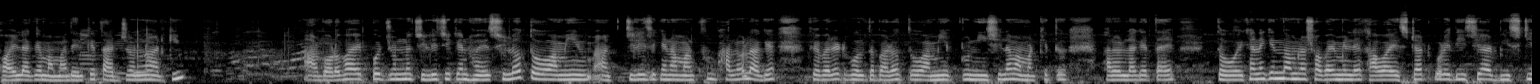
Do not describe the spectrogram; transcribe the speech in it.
ভয় লাগে মামাদেরকে, তার জন্য আর কি। আর বড় ভাইপোর জন্য চিলি চিকেন হয়েছিল, তো আমি চিলি চিকেন আমার খুব ভালো লাগে ফেভারিট বলতে পারো, তো আমি একটু নিয়েছিলাম, আমার খেতে ভালো লাগে তাই। তো এখানে কিন্তু আমরা সবাই মিলে খাওয়া স্টার্ট করে দিয়েছি, আর বৃষ্টি,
